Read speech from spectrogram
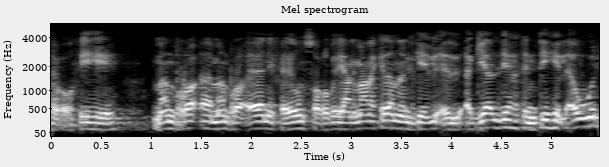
وفيه من رأى من رآني فينصر به. يعني معنى كده أن الأجيال دي هتنتهي الأول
